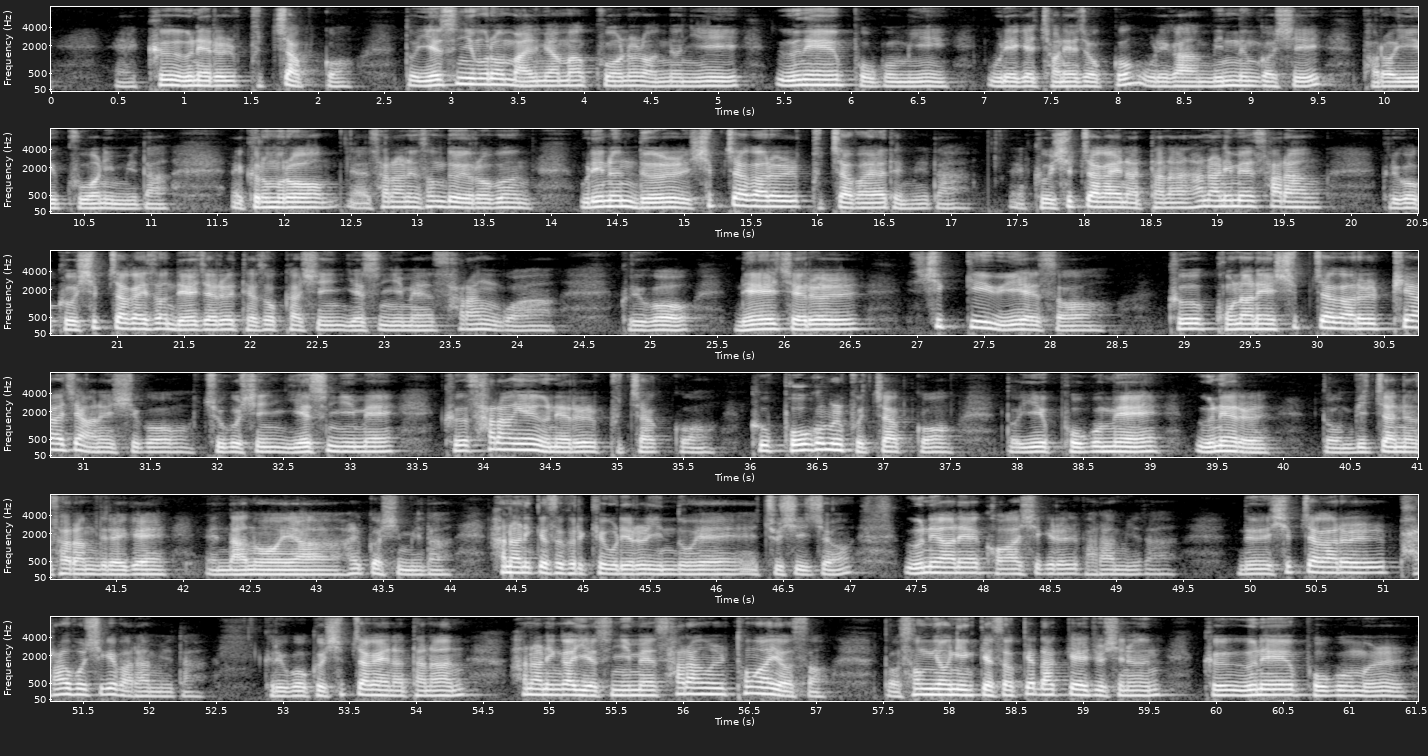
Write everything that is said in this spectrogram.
예, 그 은혜를 붙잡고 또 예수님으로 말미암아 구원을 얻는 이 은혜의 복음이 우리에게 전해졌고 우리가 믿는 것이 바로 이 구원입니다. 예, 그러므로 예, 사랑하는 성도 여러분, 우리는 늘 십자가를 붙잡아야 됩니다. 그 십자가에 나타난 하나님의 사랑, 그리고 그 십자가에서 내 죄를 대속하신 예수님의 사랑과 그리고 내 죄를 씻기 위해서 그 고난의 십자가를 피하지 않으시고 죽으신 예수님의 그 사랑의 은혜를 붙잡고 그 복음을 붙잡고 또 이 복음의 은혜를 또 믿지 않는 사람들에게 나누어야 할 것입니다. 하나님께서 그렇게 우리를 인도해 주시죠. 은혜 안에 거하시기를 바랍니다. 늘 십자가를 바라보시기 바랍니다. 그리고 그 십자가에 나타난 하나님과 예수님의 사랑을 통하여서 또 성령님께서 깨닫게 해주시는 그 은혜의 복음을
